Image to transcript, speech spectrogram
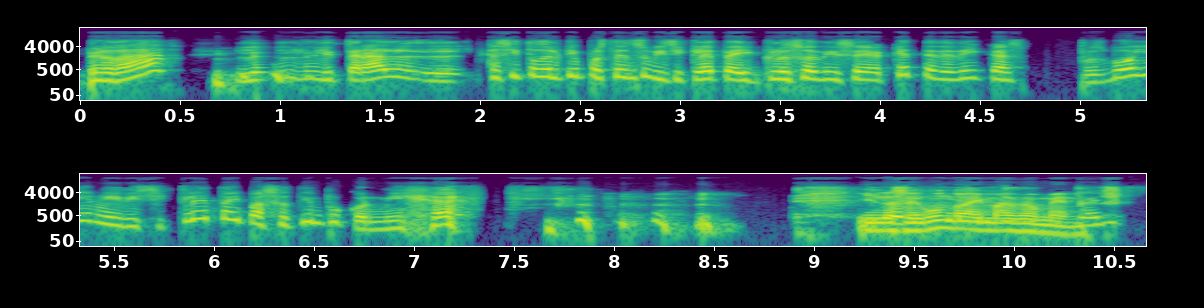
¿Verdad? Literal, casi todo el tiempo está en su bicicleta. Incluso dice, ¿a qué te dedicas? Pues voy en mi bicicleta y paso tiempo con mi hija. Y lo segundo hay más o menos.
